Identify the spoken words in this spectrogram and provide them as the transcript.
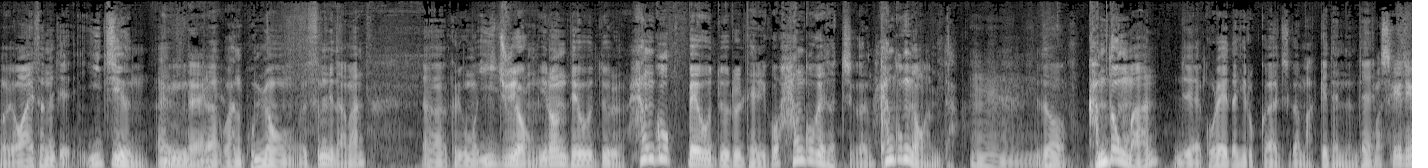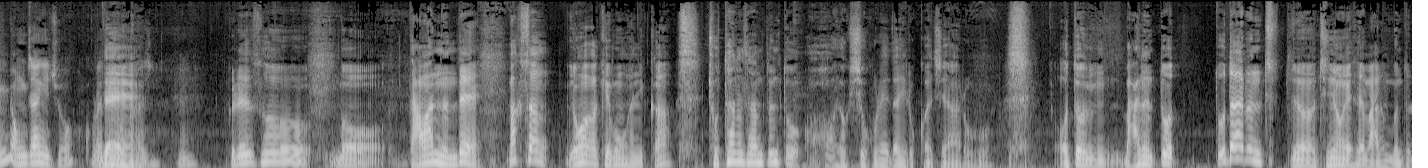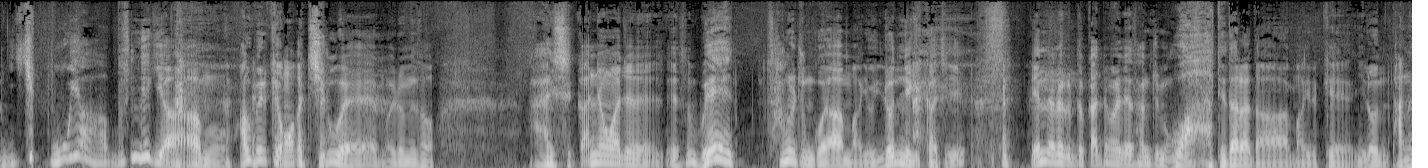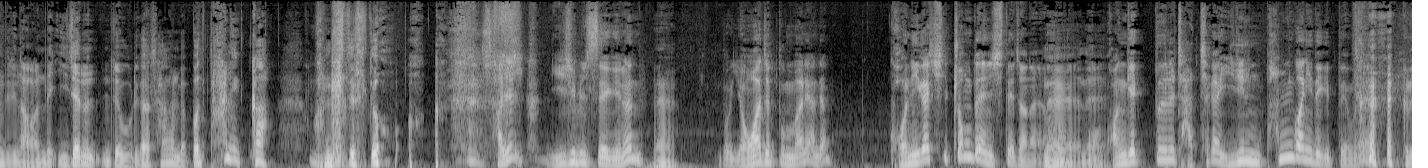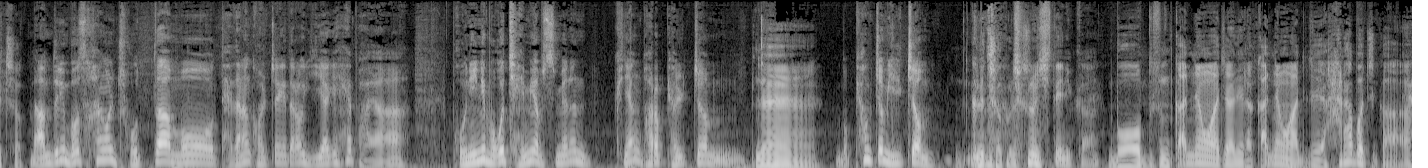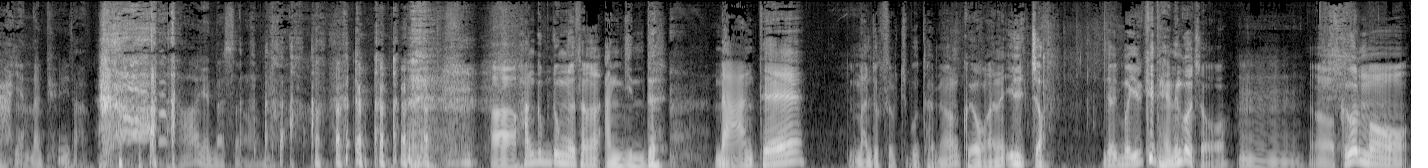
어, 영화에서는 이제 이지은이라고 네. 하는 본명을 씁니다만 어, 그리고 뭐 이주영 이런 배우들 한국 배우들을 데리고 한국에서 찍은 한국 영화입니다. 음. 그래서 감독만 이제 고레에다 히로까지가 맡게 됐는데 뭐 세계적인 명장이죠 고레에다 네. 히로까지. 네. 그래서 뭐 나왔는데 막상 영화가 개봉하니까 좋다는 사람들은 또 어, 역시 고레에다 히로까지야라고 어떤 많은 또 또 다른 진영에서의 많은 분들은 이게 뭐야? 무슨 얘기야? 뭐아왜 이렇게 영화가 지루해? 뭐 이러면서 아이씨 깐 영화제에서 왜 상을 준 거야? 막 이런 얘기까지. 옛날에 그래도 깐 영화제 상 주면 와 대단하다. 막 이렇게 이런 반응들이 나왔는데 이제는 이제 우리가 상을 몇 번 타니까 관객들도 사실 21세기는 네. 뭐 영화제뿐만이 아니라 권위가 실종된 시대잖아요. 네, 네. 어, 관객들 자체가 1인 판관이 되기 때문에 그렇죠. 남들이 뭐 상을 줬다 뭐 대단한 걸작이다라고 이야기해 봐야 본인이 보고 재미없으면은 그냥 바로 별점 네. 뭐 평점 1점 그렇죠, 그렇죠. 주는 시대니까. 뭐 무슨 깐 영화제 아니라 깐 영화제 할아버지가 아, 옛날 편이다. 아, 옛날 사람. 아, 황금종려상을 안긴들 나한테 만족스럽지 못하면 그 영화는 1점. 이제 뭐 이렇게 되는 거죠. 음. 어, 그건 뭐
